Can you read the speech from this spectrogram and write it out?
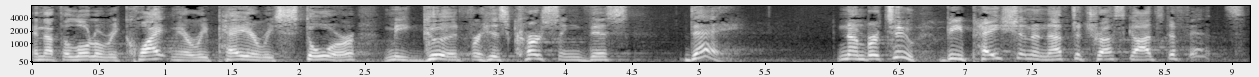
and that the Lord will requite me or repay or restore me good for his cursing this day. Number two, be patient enough to trust God's defense.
